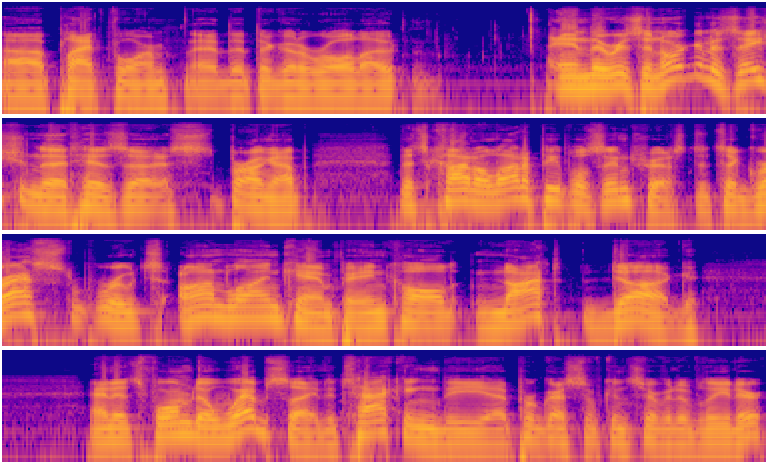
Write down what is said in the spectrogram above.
uh, platform that they're going to roll out. And there is an organization that has sprung up that's caught a lot of people's interest. It's a grassroots online campaign called Not Doug and it's formed a website attacking the uh, progressive conservative leader.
